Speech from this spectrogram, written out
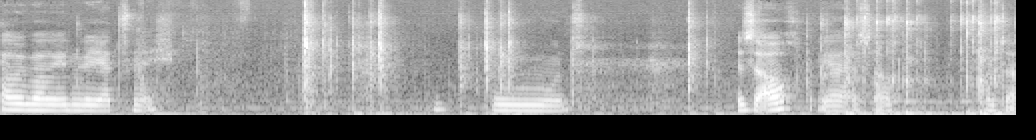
Darüber reden wir jetzt nicht. Gut. Ist er auch? Ja, ist auch. Runter.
